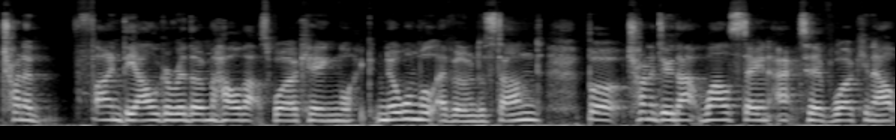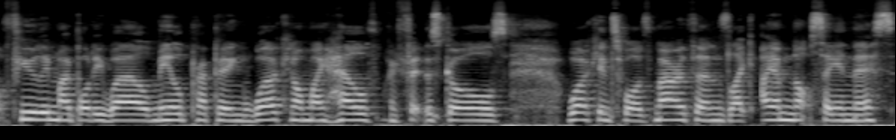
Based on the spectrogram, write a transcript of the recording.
trying to find the algorithm, how that's working. Like, no one will ever understand. But trying to do that while staying active, working out, fueling my body well, meal prepping, working on my health, my fitness goals, working towards marathons. Like, I am not saying this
